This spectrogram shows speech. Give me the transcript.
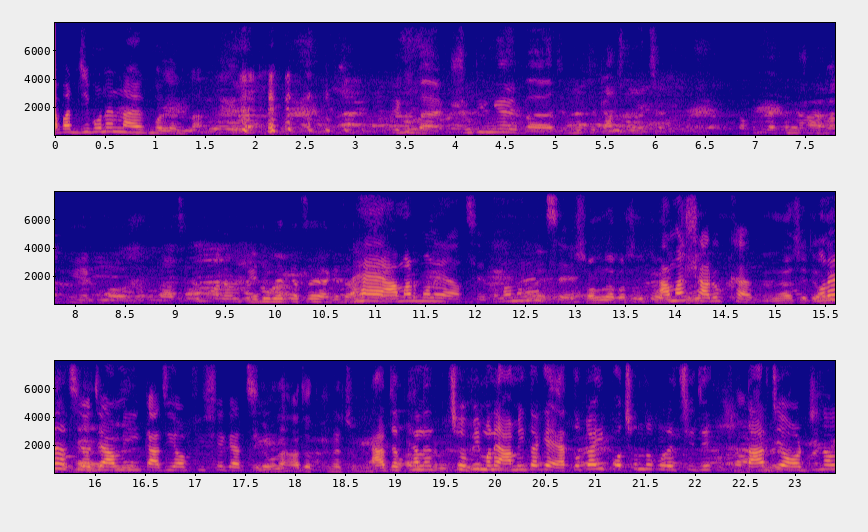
আবার জীবনের নায়ক বলেন না। শুটিং এর যে মুহূর্তে কাজ করেছেন হ্যাঁ আমার মনে আছে। তোমার মনে আছে? আমার শাহরুখ খান। মনে আছে যে আমি কাজী অফিসে গেছি? আজাদ খানের ছবি মানে আমি তাকে এতটাই পছন্দ করেছি যে তার যে অরিজিনাল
